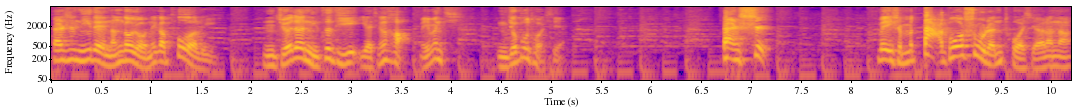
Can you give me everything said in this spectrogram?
但是你得能够有那个魄力，你觉得你自己也挺好，没问题，你就不妥协。但是，为什么大多数人妥协了呢？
